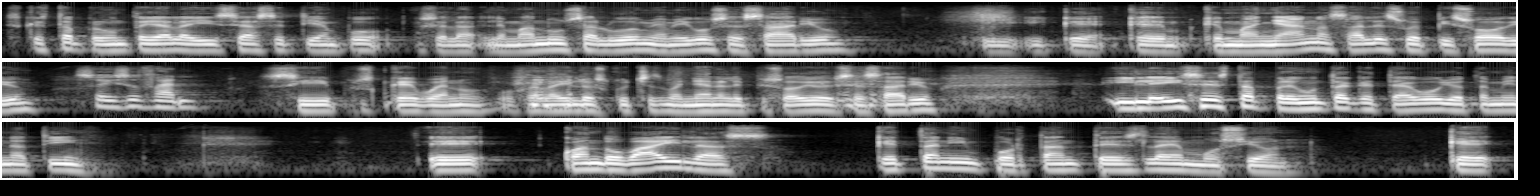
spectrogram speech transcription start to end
es que esta pregunta ya la hice hace tiempo, se le mando un saludo a mi amigo Cesario y, que, que, que, mañana sale su episodio. Soy su fan. Sí, pues qué bueno, ojalá y lo escuches mañana el episodio de Cesario. Y le hice esta pregunta que te hago yo también a ti. Eh, cuando bailas, ¿qué tan importante es la emoción que,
